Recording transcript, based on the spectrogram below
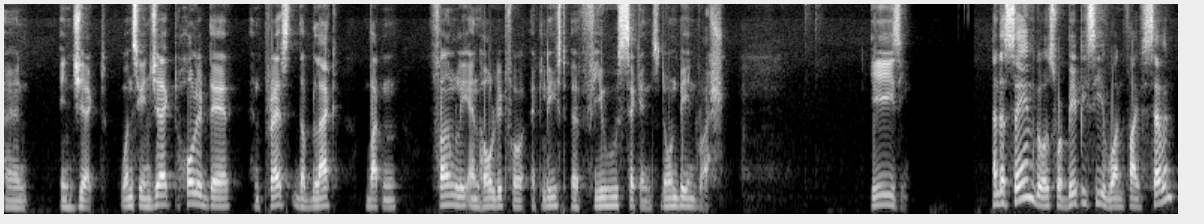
and inject. Once you inject, hold it there and press the black button firmly and hold it for at least a few seconds. Don't be in rush. Easy. And the same goes for BPC 157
